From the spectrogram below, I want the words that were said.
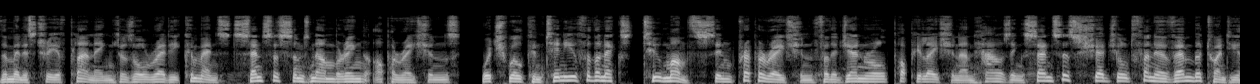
the Ministry of Planning has already commenced census and numbering operations, which will continue for the next two months in preparation for the general population and housing census scheduled for November 20.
